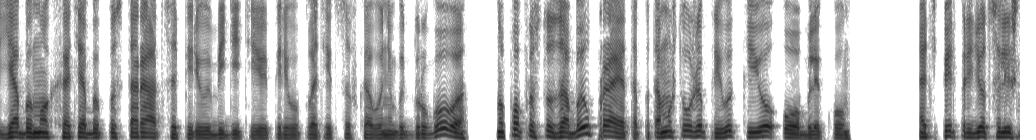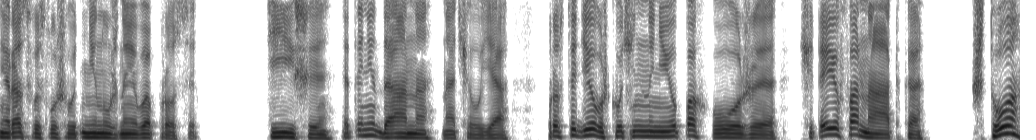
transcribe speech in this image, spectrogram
Я бы мог хотя бы постараться переубедить ее перевоплотиться в кого-нибудь другого, но попросту забыл про это, потому что уже привык к ее облику. А теперь придется лишний раз выслушивать ненужные вопросы. «Тише, это не Дана», — начал я. «Просто девушка очень на нее похожая. Считаю фанатка». «Что?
